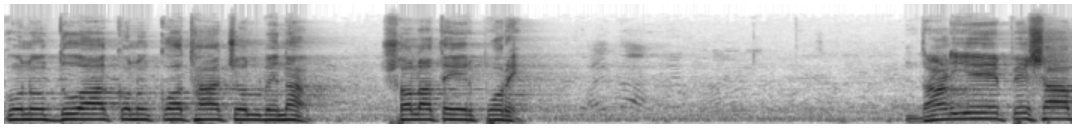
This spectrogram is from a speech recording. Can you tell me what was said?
কোনো দোয়া, কোনো কথা চলবে না সলাতের পরে। দাঁড়িয়ে পেশাব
